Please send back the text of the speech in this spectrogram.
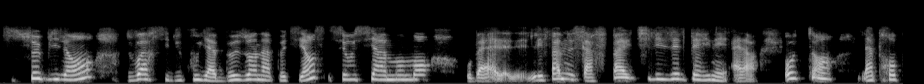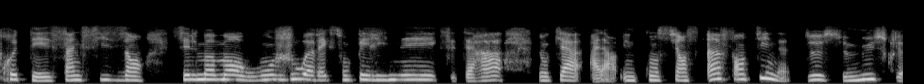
ce bilan, de voir si du coup il y a besoin d'un petit séance. C'est aussi un moment où bah, les femmes ne savent pas utiliser le périnée. Alors autant la propreté, 5-6 ans, c'est le moment où on joue avec son périnée, etc. Donc il y a alors une conscience infantine de ce muscle,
